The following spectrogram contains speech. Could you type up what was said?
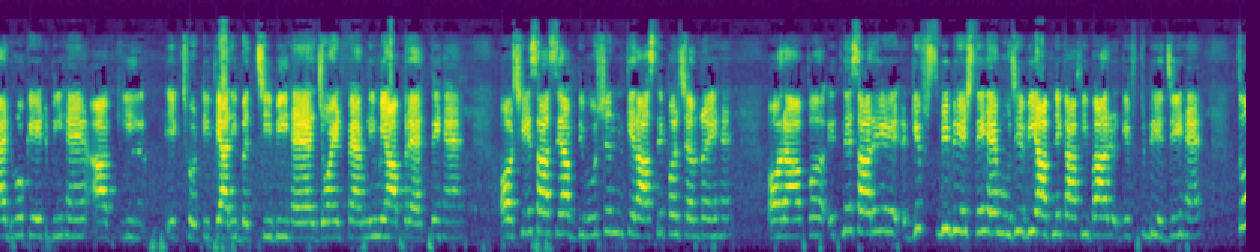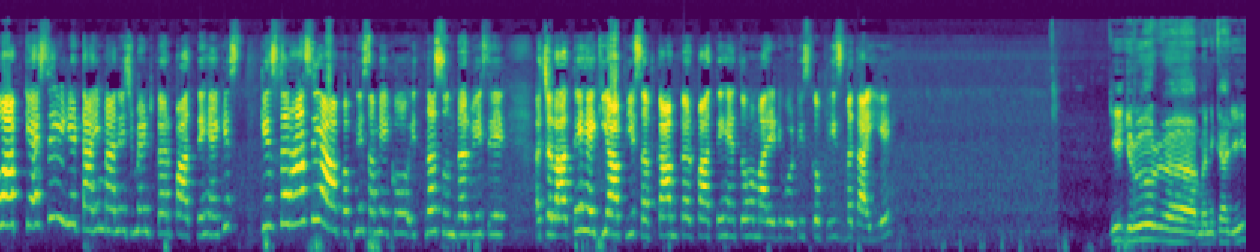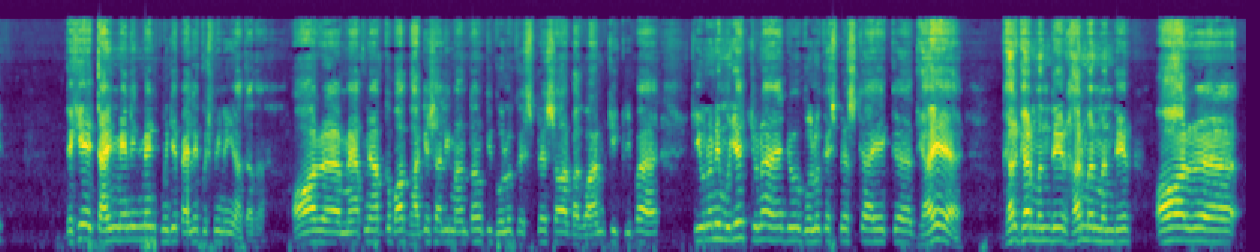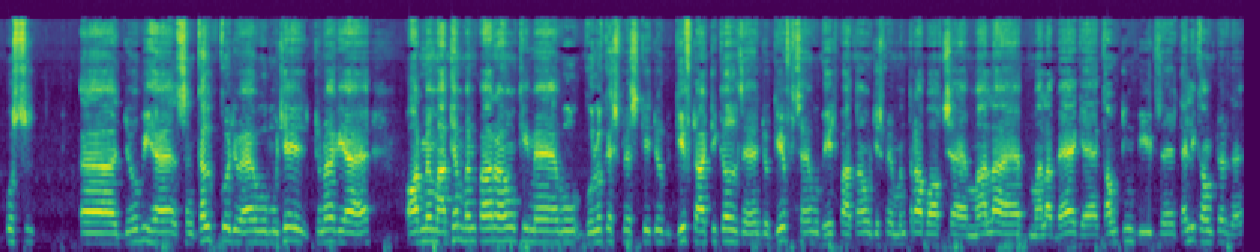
एडवोकेट भी हैं, आपकी एक छोटी प्यारी बच्ची भी है जॉइंट फैमिली में आप रहते हैं और छह साल से आप डिवोशन के रास्ते पर चल रहे हैं। और आप इतने सारे गिफ्ट्स भी भेजते हैं, मुझे भी आपने काफ़ी बार गिफ्ट भेजे हैं। तो आप कैसे ये टाइम मैनेजमेंट कर पाते हैं? किस किस तरह से आप अपने समय को इतना सुंदर वे से चलाते हैं कि आप ये सब काम कर पाते हैं? तो हमारे डिवोटीज को प्लीज़ बताइए। जी, ज़रूर मनिका जी। देखिए टाइम मैनेजमेंट मुझे पहले कुछ भी नहीं आता था। और मैं अपने आप को बहुत भाग्यशाली मानता हूँ कि गोलोक एक्सप्रेस और भगवान की कृपा है कि उन्होंने मुझे चुना है, जो गोलोक एक्सप्रेस का एक ध्याय है। घर घर मंदिर, हर मन मंदिर और उस जो भी है, संकल्प को जो है, वो मुझे चुना गया है और मैं माध्यम बन पा रहा हूँ कि मैं वो गोलोक एक्सप्रेस के जो गिफ्ट आर्टिकल्स हैं, जो गिफ्ट्स हैं, वो भेज पाता हूँ, जिसमें मंत्रा बॉक्स है, माला है, माला बैग है, काउंटिंग बीड्स हैं, टेलीकाउंटर्स हैं।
